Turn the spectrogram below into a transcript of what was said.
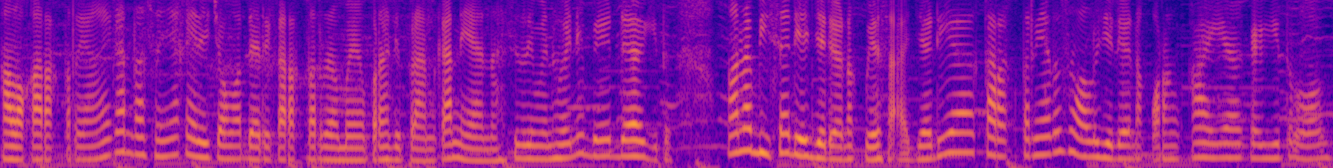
Kalau karakter yang kan rasanya kayak dicomot dari karakter drama yang pernah diperankan ya. Nah si Lee ini beda gitu. Mana bisa dia jadi anak biasa aja? Dia karakternya tuh selalu jadi anak orang kaya kayak gitu loh.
